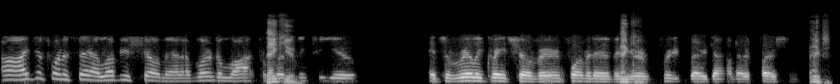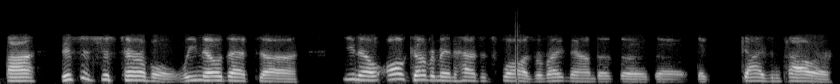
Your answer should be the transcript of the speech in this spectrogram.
Uh, I just want to say I love your show, man. I've learned a lot from Thank you. listening to you. It's a really great show, very informative, and Thank you're you. a pretty very down to earth person. Thanks. Uh, this is just terrible. We know that uh, you know all government has its flaws, but right now the the the, the guys in power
